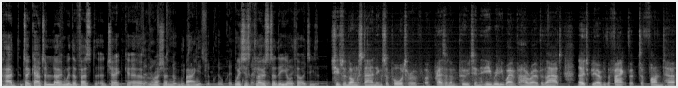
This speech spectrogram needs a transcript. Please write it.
had took out a loan with the first uh, Czech uh, Russian bank, which is close to the authorities. She's a long-standing supporter of, of President Putin. He really went for her over that, notably over the fact that to fund her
